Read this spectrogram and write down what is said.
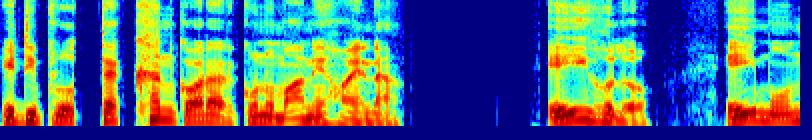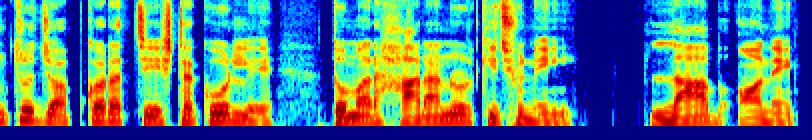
এটি প্রত্যাখ্যান করার কোনো মানে হয় না। এই হল, এই মন্ত্র জপ করার চেষ্টা করলে তোমার হারানোর কিছু নেই, লাভ অনেক।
